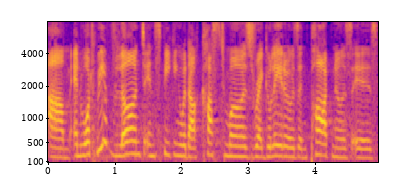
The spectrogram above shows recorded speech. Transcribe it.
Um, and what we've learned in speaking with our customers, regulators, and partners is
